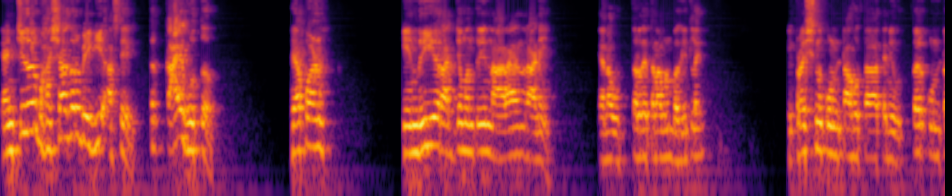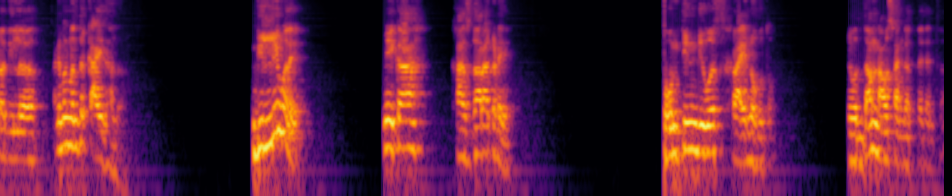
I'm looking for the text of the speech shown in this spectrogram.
त्यांची जर भाषा जर वेगळी असेल तर काय होतं? हे आपण केंद्रीय राज्यमंत्री नारायण राणे यांना उत्तर देताना आपण बघितलंय. की प्रश्न कोणता होता? त्यांनी उत्तर कोणतं दिलं? आणि मग नंतर काय झालं? दिल्लीमध्ये. मी एका खासदाराकडे दोन तीन दिवस राहिलो होतो. मी मुद्दाम नाव सांगत नाही त्यांचं.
